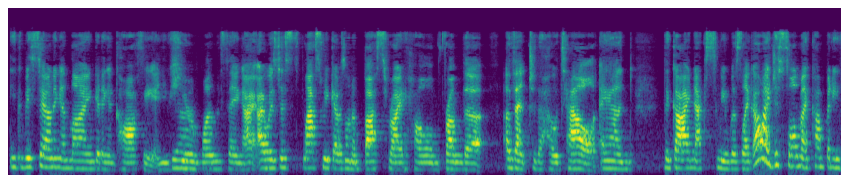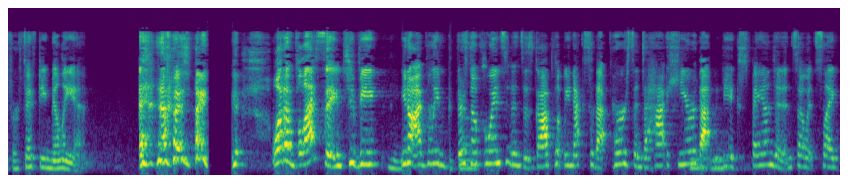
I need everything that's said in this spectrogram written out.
you could be standing in line getting a coffee and you Yeah. hear one thing. I, I was just last week I was on a bus ride home from the event to the hotel and the guy next to me was like, Oh, I just sold my company for fifty million. And I was like, What a blessing to be, you know, I believe there's no coincidences. God put me next to that person to ha- hear that and be mm-hmm. expanded. And so it's like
